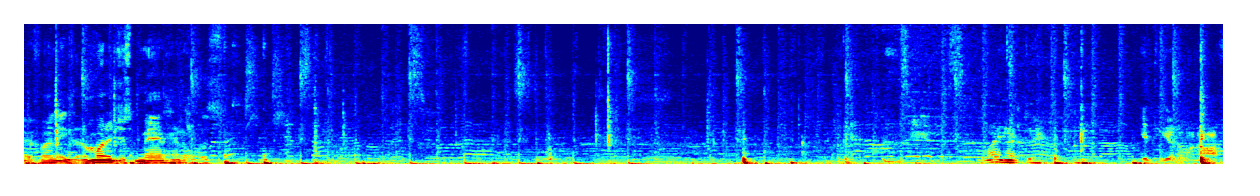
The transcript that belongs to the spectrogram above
If I need it, I'm gonna just manhandle this. I might have to get the other one off.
